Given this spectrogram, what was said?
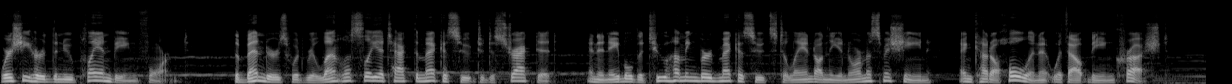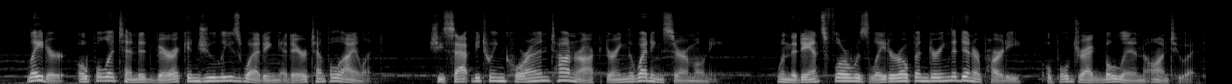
where she heard the new plan being formed. The Benders would relentlessly attack the mecha suit to distract it and enable the two Hummingbird mecha suits to land on the enormous machine and cut a hole in it without being crushed. Later, Opal attended Varrick and Zhu Li's wedding at Air Temple Island. She sat between Korra and Tonraq during the wedding ceremony. When the dance floor was later opened during the dinner party, Opal dragged Bolin onto it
